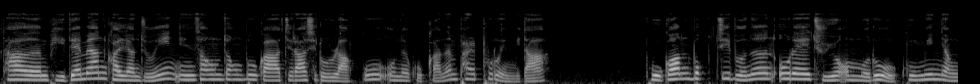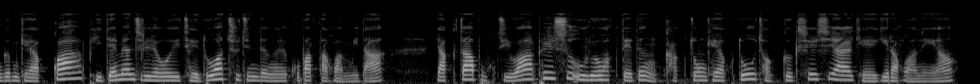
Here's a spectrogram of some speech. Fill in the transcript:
다음 비대면 관련주인 인성정보가 찌라시로 올랐고 오늘 고가는 8%입니다. 보건복지부는 올해 주요 업무로 국민연금 개혁과 비대면 진료의 제도화 추진 등을 꼽았다고 합니다. 약자 복지와 필수 의료 확대 등 각종 개혁도 적극 실시할 계획이라고 하네요.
